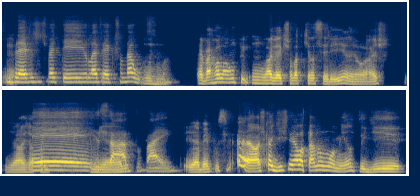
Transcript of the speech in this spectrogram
Em é. breve a gente vai ter o live action da Úrsula. Uhum. É, vai rolar um, um live action da Pequena Sereia, né? Eu acho. Já, já tá é, tá exato, vai. E é bem possível. É, eu acho que a Disney ela tá num momento de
